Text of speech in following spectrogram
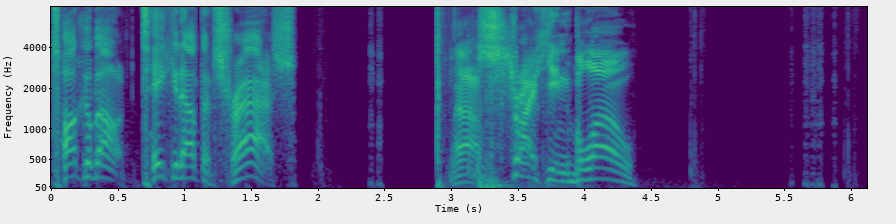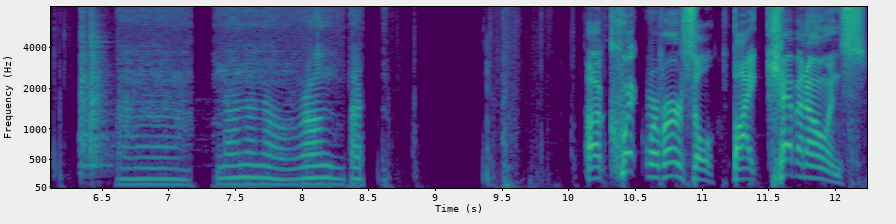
Talk about taking out the trash. A striking blow. Uh, No, no, no. Wrong button. A quick reversal by Kevin Owens.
